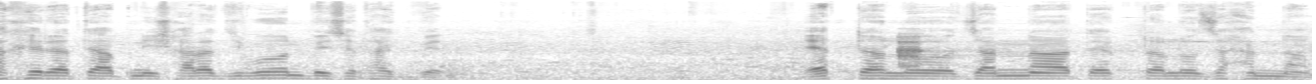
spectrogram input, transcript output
আখেরাতে আপনি সারা জীবন বেঁচে থাকবেন। একটা হলো জান্নাত, একটা হলো জাহান্নাম।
